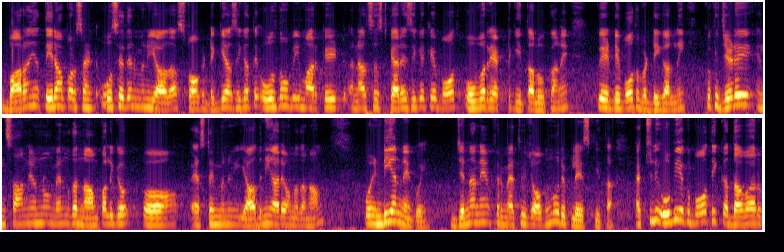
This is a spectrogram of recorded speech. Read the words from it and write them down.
12 ਜਾਂ 13% ਉਸੇ ਦਿਨ ਮੈਨੂੰ ਯਾਦ ਆ ਸਟਾਕ ਡਿੱਗਿਆ ਸੀਗਾ ਤੇ ਉਦੋਂ ਵੀ ਮਾਰਕੀਟ ਐਨਾਲਿਸਿਸਟ ਕਹਿ ਰਹੇ ਸੀਗੇ ਕਿ ਬਹੁਤ ਓਵਰ ਰਿਐਕਟ ਕੀਤਾ ਲੋਕਾਂ ਨੇ, ਕਿ ਐਡੀ ਬਹੁਤ ਵੱਡੀ ਗੱਲ ਨਹੀਂ। ਕਿਉਂਕਿ ਜਿਹੜੇ ਇਨਸਾਨ ਨੇ ਉਹਨੂੰ, ਮੈਨੂੰ ਤਾਂ ਨਾਮ ਭੁੱਲ ਗਿਆ ਇਸ ਟਾਈਮ ਮੈਨੂੰ ਯਾਦ ਨਹੀਂ ਆ ਰਿਹਾ ਉਹਨਾਂ ਦਾ ਨਾਮ। ਉਹ ਇੰਡੀਅਨ ਨੇ ਕੋਈ। ਜਿਨ੍ਹਾਂ ਨੇ ਫਿਰ ਮੈਥਿਊ ਜੌਬ ਨੂੰ ਰਿਪਲੇਸ ਕੀਤਾ। ਐਕਚੁਅਲੀ ਉਹ ਵੀ ਇੱਕ ਬਹੁਤ ਹੀ ਕੱਦਾਵਰ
